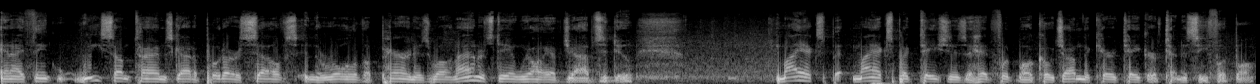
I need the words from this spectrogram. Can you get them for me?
and I think we sometimes got to put ourselves in the role of a parent as well. And I understand we all have jobs to do. My, expe- my expectation as a head football coach, I'm the caretaker of Tennessee football.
